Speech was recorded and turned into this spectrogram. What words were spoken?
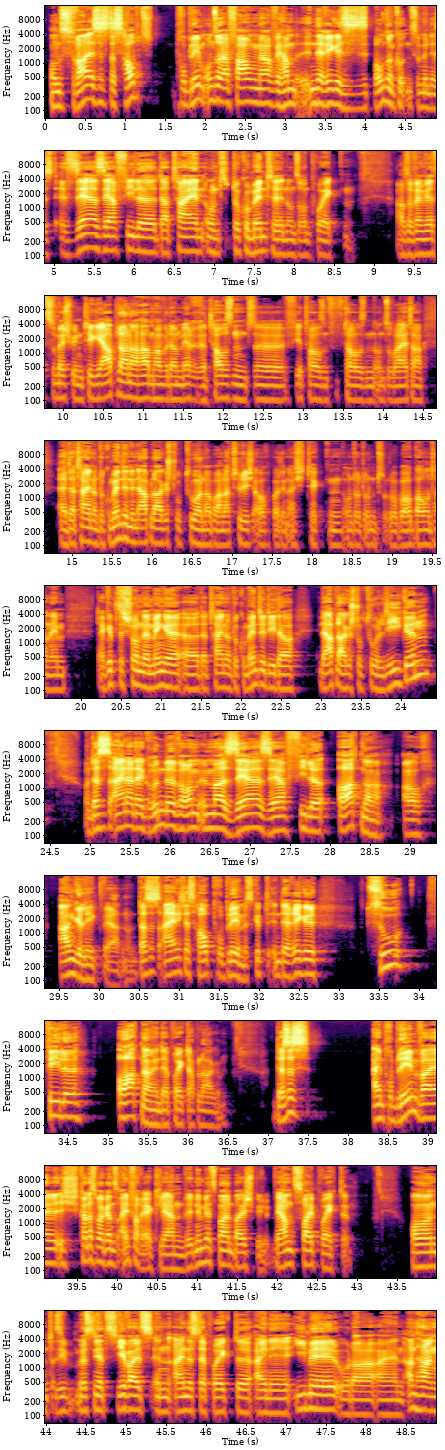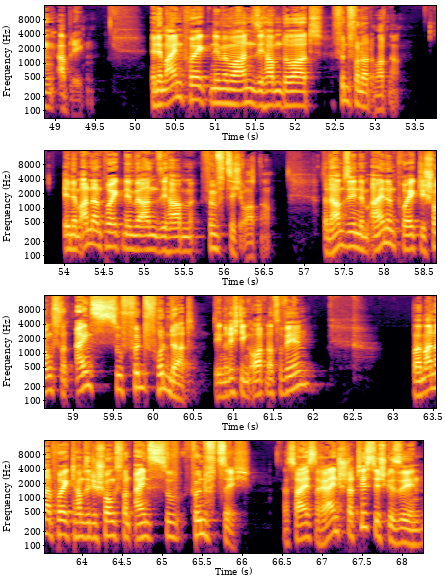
Und zwar ist es das Hauptproblem unserer Erfahrung nach, wir haben in der Regel, bei unseren Kunden zumindest, sehr, sehr viele Dateien und Dokumente in unseren Projekten. Also wenn wir jetzt zum Beispiel einen TGA-Planer haben, haben wir dann mehrere tausend, äh, 4000, 5000 und so weiter äh, Dateien und Dokumente in den Ablagestrukturen, aber natürlich auch bei den Architekten und, und, und oder Bauunternehmen. Da gibt es schon eine Menge äh, Dateien und Dokumente, die da in der Ablagestruktur liegen. Und das ist einer der Gründe, warum immer sehr, sehr viele Ordner auch angelegt werden. Und das ist eigentlich das Hauptproblem. Es gibt in der Regel zu viele Ordner in der Projektablage. Das ist ein Problem, weil ich kann das mal ganz einfach erklären. Wir nehmen jetzt mal ein Beispiel. Wir haben zwei Projekte. Und Sie müssen jetzt jeweils in eines der Projekte eine E-Mail oder einen Anhang ablegen. In dem einen Projekt nehmen wir mal an, Sie haben dort 500 Ordner. In dem anderen Projekt nehmen wir an, Sie haben 50 Ordner. Dann haben Sie in dem einen Projekt die Chance von 1 zu 500 den richtigen Ordner zu wählen. Beim anderen Projekt haben Sie die Chance von 1 zu 50. Das heißt, rein statistisch gesehen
